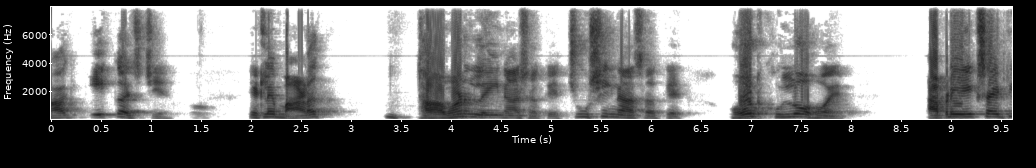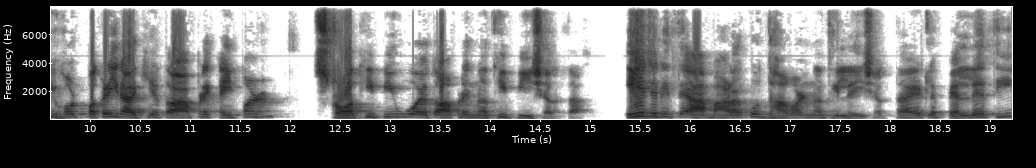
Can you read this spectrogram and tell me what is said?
ભાગ એક જ છે. એટલે બાળક ધાવણ લઈ ના શકે, ચૂસી ના શકે, હોઠ ખુલ્લો હોય. આપણે એક સાઈડથી હોઠ પકડી રાખીએ તો આપણે કંઈ પણ સ્ટ્રોથી પીવું હોય તો આપણે નથી પી શકતા. એ જ રીતે આ બાળકો ધાવણ નથી લઈ શકતા. એટલે પહેલેથી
